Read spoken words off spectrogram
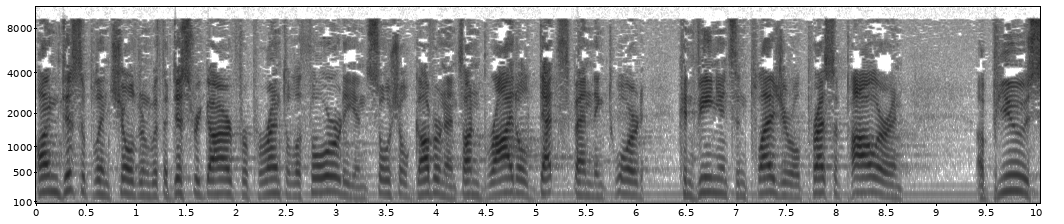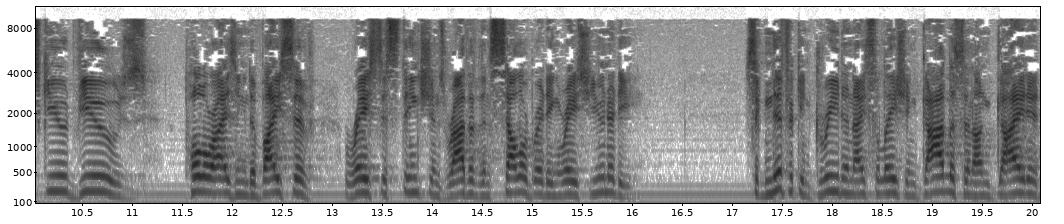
Undisciplined children with a disregard for parental authority and social governance, unbridled debt spending toward convenience and pleasure, oppressive power and abuse, skewed views, polarizing divisive race distinctions rather than celebrating race unity, significant greed and isolation, godless and unguided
